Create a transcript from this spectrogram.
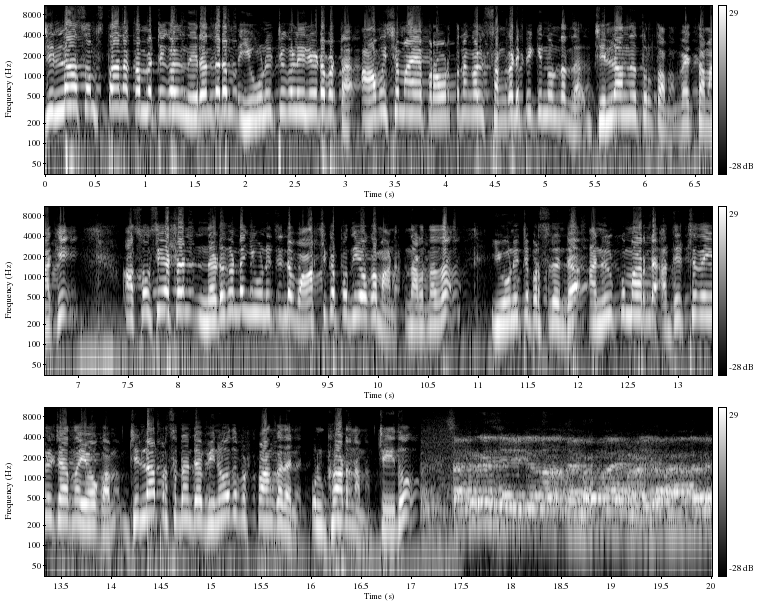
ജില്ലാ സംസ്ഥാന കമ്മിറ്റികൾ നിരന്തരം യൂണിറ്റുകളിൽ ഇടപെട്ട് ആവശ്യമായ പ്രവർത്തനങ്ങൾ സംഘടിപ്പിക്കുന്നുണ്ടെന്ന് ജില്ലാ നേതൃത്വം വ്യക്തമാക്കി. അസോസിയേഷൻ നെടുകണ്ടം യൂണിറ്റിന്റെ വാർഷിക പൊതുയോഗമാണ് നടന്നത്. യൂണിറ്റ് പ്രസിഡന്റ് അനിൽകുമാറിന്റെ അധ്യക്ഷതയിൽ ചേർന്ന യോഗം ജില്ലാ പ്രസിഡന്റ് വിനോദ് പുഷ്പാങ്കദൻ ഉദ്ഘാടനം ചെയ്തു. സംഘടന സേവിക്കുന്ന മെമ്പർമാരുമാണ് ഇവിടെ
